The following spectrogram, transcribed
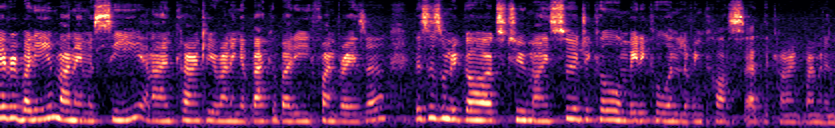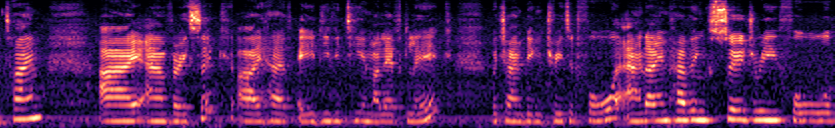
Hi everybody, my name is Cee and I'm currently running a BackaBuddy fundraiser. This is in regards to my surgical, medical and living costs at the current moment in time. I am very sick. I have a DVT in my left leg, which I'm being treated for, and I'm having surgery for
